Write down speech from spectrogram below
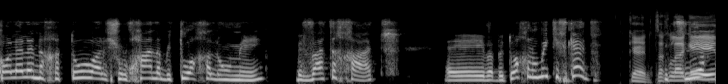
כל אלה נחתו על שולחן הביטוח הלאומי בבת אחת, אה, והביטוח הלאומי תפקד. כן, צריך להגיד,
